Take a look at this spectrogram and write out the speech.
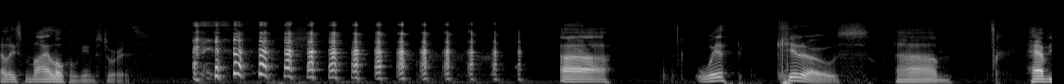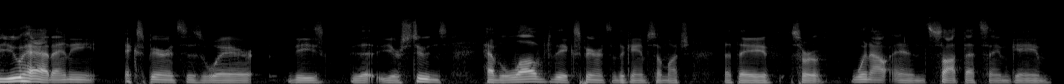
At least my local game store is. Uh, with kiddos, um, have you had any experiences where these the, your students have loved the experience of the game so much that they've sort of went out and sought that same game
